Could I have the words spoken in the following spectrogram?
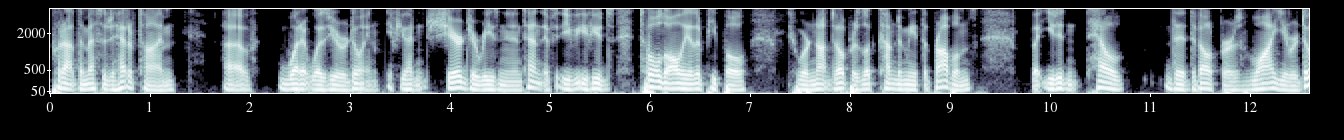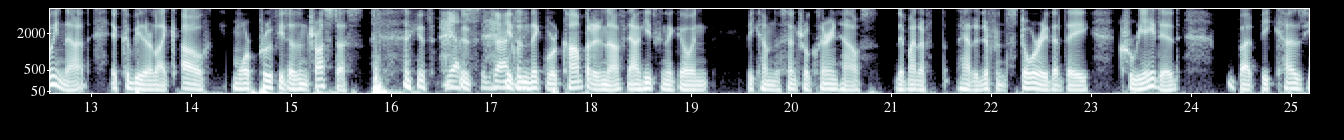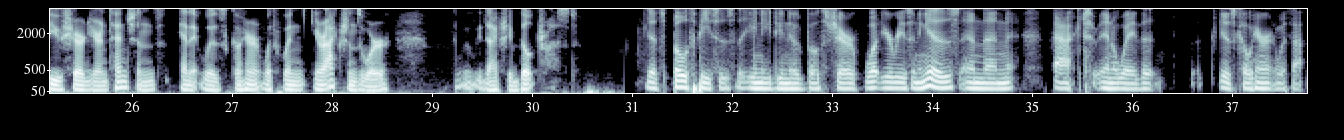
put out the message ahead of time of what it was you were doing. If you hadn't shared your reasoning intent, if, if, if you'd told all the other people who were not developers, look, come to me the problems, but you didn't tell the developers why you were doing that, it could be they're like, oh, more proof he doesn't trust us. yes, exactly. He doesn't think we're competent enough. Now he's going to go and become the central clearinghouse. They might have had a different story that they created, but because you shared your intentions and it was coherent with when your actions were, it actually built trust. It's both pieces that you need. You know, both share what your reasoning is and then act in a way that is coherent with that.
